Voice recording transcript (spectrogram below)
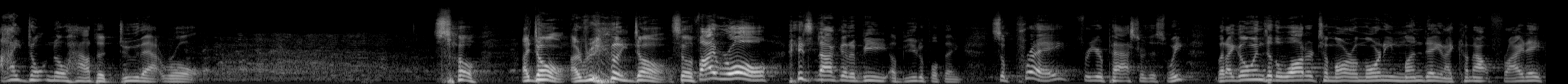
I don't know how to do that roll. so I don't. I really don't. So if I roll, it's not going to be a beautiful thing. So pray for your pastor this week. But I go into the water tomorrow morning, Monday, and I come out Friday.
